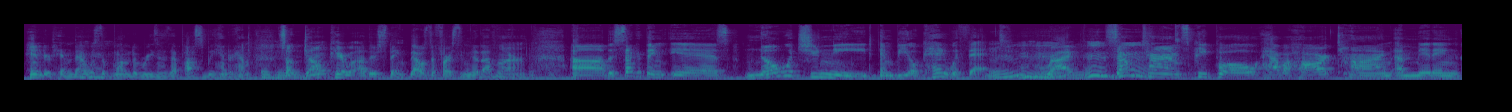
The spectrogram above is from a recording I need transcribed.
hindered him. That was the, one of the reasons that possibly hindered him. Mm-hmm. So don't care what others think. That was the first thing that I've learned. Uh, the second thing is know what you need and be okay with that. Mm-hmm. Right? Mm-hmm. Sometimes people have a hard time admitting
